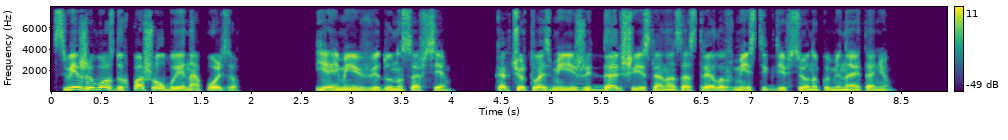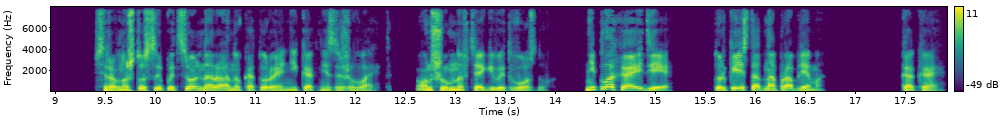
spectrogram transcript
«Свежий воздух пошел бы ей на пользу». Я имею в виду насовсем. Как, черт возьми, ей жить дальше, если она застряла в месте, где все напоминает о нем? Все равно, что сыпать соль на рану, которая никак не заживает. Он шумно втягивает воздух. Неплохая идея. Только есть одна проблема. Какая?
